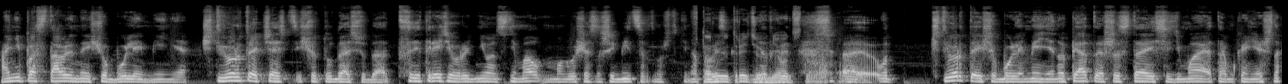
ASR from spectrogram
они поставлены еще более-менее. Четвертая часть еще туда-сюда. Кстати, третью вроде не он снимал, могу сейчас ошибиться, потому что кинопоиск Вторую и третью не он снимал. Э, вот четвертая еще более-менее, но пятая, шестая, седьмая там, конечно.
